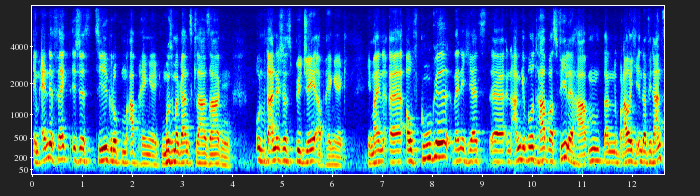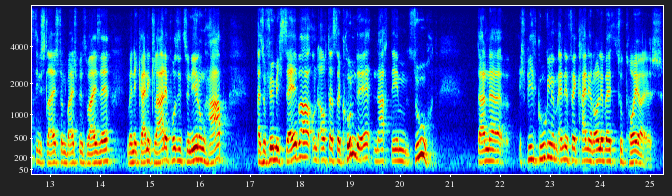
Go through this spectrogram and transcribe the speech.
im Endeffekt ist es zielgruppenabhängig, muss man ganz klar sagen. Und dann ist es budgetabhängig. Ich meine, äh, auf Google, wenn ich jetzt äh, ein Angebot habe, was viele haben, dann brauche ich in der Finanzdienstleistung beispielsweise, wenn ich keine klare Positionierung habe, also für mich selber und auch, dass der Kunde nach dem sucht, dann äh, spielt Google im Endeffekt keine Rolle, weil es zu teuer ist.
